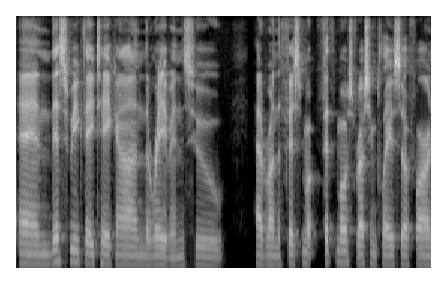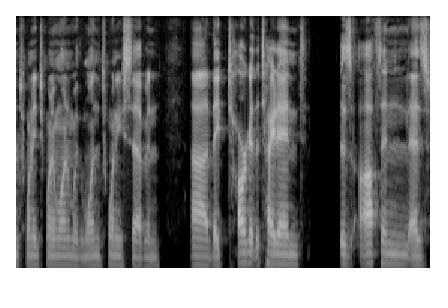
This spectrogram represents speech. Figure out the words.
And this week they take on the Ravens, who have run the fifth, fifth most rushing plays so far in 2021 with 127. Uh, they target the tight end as often as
